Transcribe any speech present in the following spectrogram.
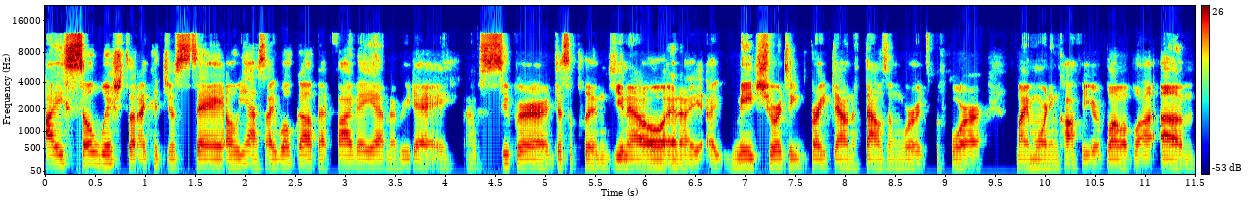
I so wish that I could just say, oh, yes, I woke up at 5 a.m. every day. I was super disciplined, you know, and I, I made sure to write down a thousand words before my morning coffee or blah, blah, blah. Um,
